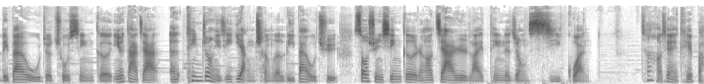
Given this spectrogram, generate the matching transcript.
礼拜五就出新歌，因为大家呃听众已经养成了礼拜五去搜寻新歌，然后假日来听的这种习惯，这样好像也可以帮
